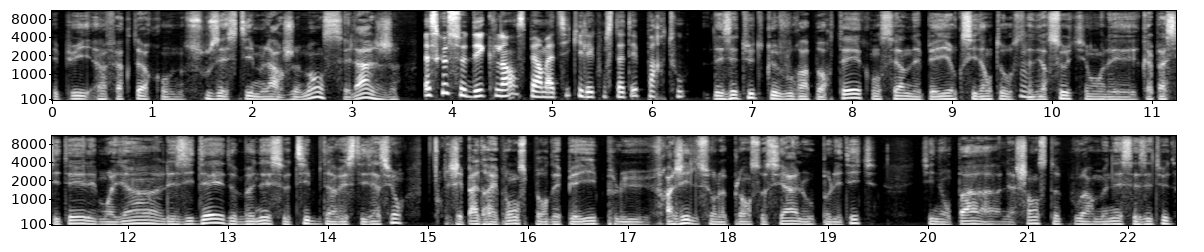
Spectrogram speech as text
Et puis un facteur qu'on sous-estime largement, c'est l'âge. Est-ce que ce déclin spermatique, il est constaté partout? Les études que vous rapportez concernent les pays occidentaux, mmh. c'est-à-dire ceux qui ont les capacités, les moyens, les idées de mener ce type d'investigation. J'ai pas de réponse pour des pays plus fragiles sur le plan social ou politique qui n'ont pas la chance de pouvoir mener ces études.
